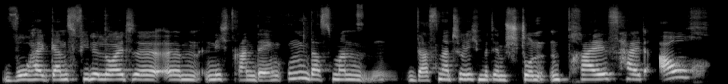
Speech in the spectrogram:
wo halt ganz viele Leute ähm, nicht dran denken, dass man das natürlich mit dem Stundenpreis halt auch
